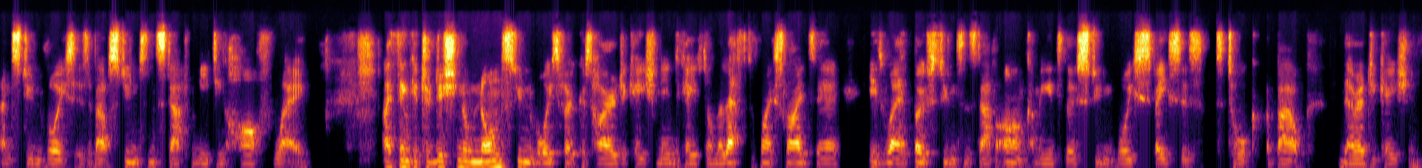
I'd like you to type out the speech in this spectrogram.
and student voice is about students and staff meeting halfway. I think a traditional non-student voice focused higher education indicated on the left of my slides here is where both students and staff aren't coming into those student voice spaces to talk about their education.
